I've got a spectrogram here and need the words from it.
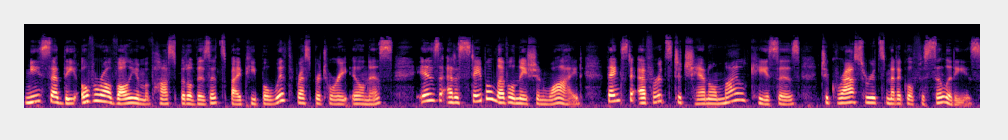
Mi said the overall volume of hospital visits by people with respiratory illness is at a stable level nationwide thanks to efforts to channel mild cases to grassroots medical facilities,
